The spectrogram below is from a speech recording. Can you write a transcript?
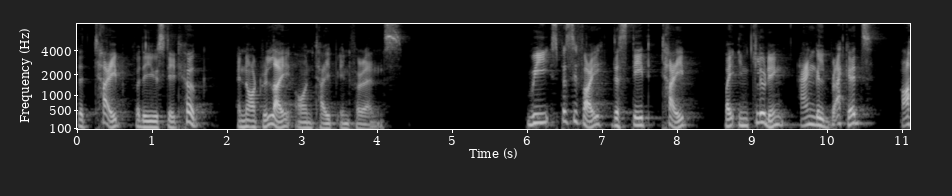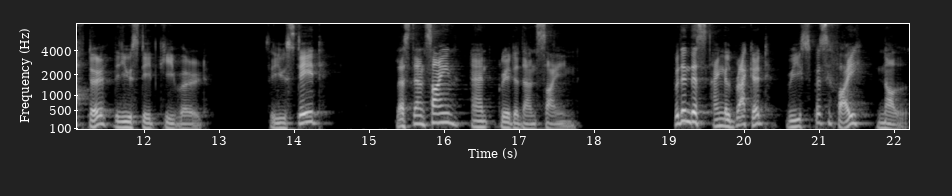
the type for the useState hook and not rely on type inference. We specify the state type by including angle brackets after the useState keyword. So useState less than sign and greater than sign. Within this angle bracket, we specify null.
